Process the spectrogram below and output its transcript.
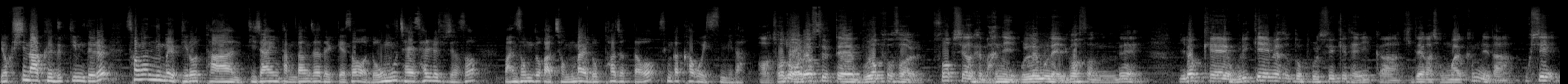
역시나 그 느낌들을 성현님을 비롯한 디자인 담당자들께서 너무 잘 살려주셔서 완성도가 정말 높아졌다고 생각하고 있습니다. 어, 저도 어렸을 때 무협소설 수업 시간에 많이 몰래몰래 읽었었는데 이렇게 우리 게임에서도 볼 수 있게 되니까 기대가 정말 큽니다. 혹시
